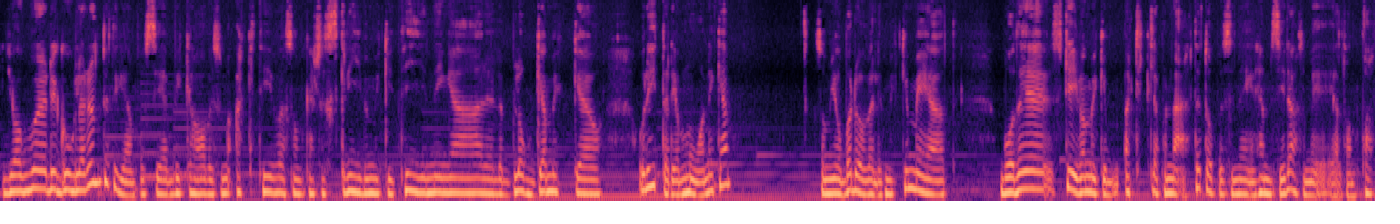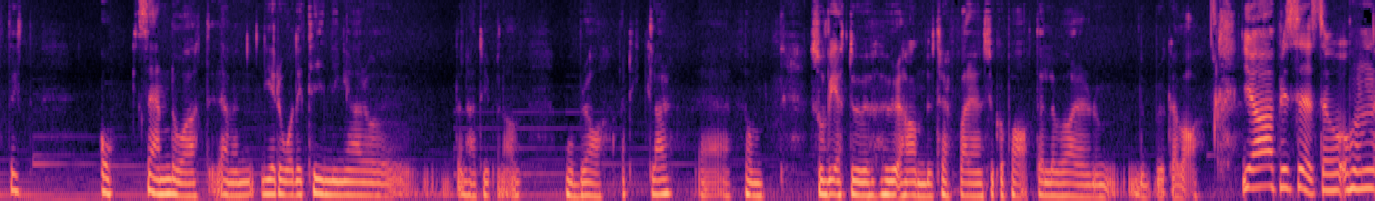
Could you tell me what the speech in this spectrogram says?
Jag började googla runt lite grann för att se vilka har vi som är aktiva som kanske skriver mycket i tidningar eller bloggar mycket. Och, och då hittade jag Monica som jobbar då väldigt mycket med att både skriva mycket artiklar på nätet och på sin egen hemsida som är helt fantastiskt. Och sen då att även ge råd i tidningar och den här typen av må bra-artiklar. Eh, som, så vet du hur han du träffar är en psykopat eller vad det nu brukar vara. Ja, precis. Hon,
